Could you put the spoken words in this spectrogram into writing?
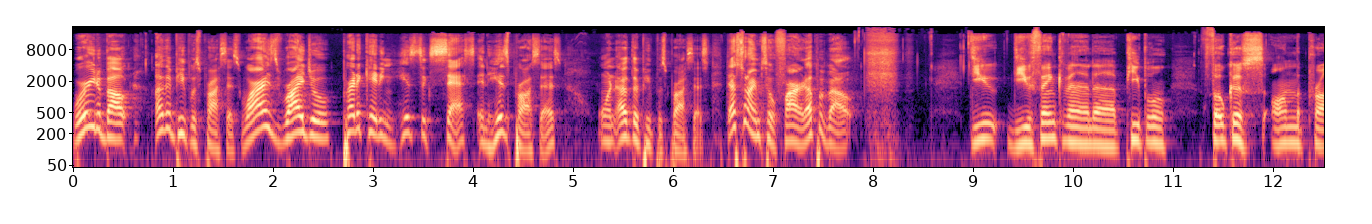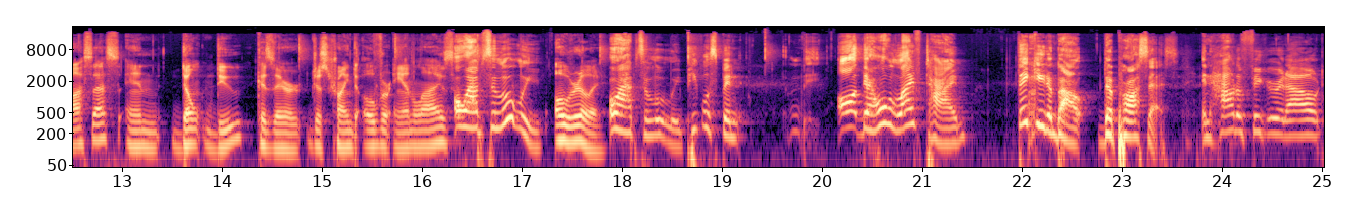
worried about other people's process? Why is Rigel predicating his success and his process on other people's process? That's what I'm so fired up about. Do you do you think that uh, people focus on the process and don't do because they're just trying to overanalyze? Oh, absolutely. Oh, really? Oh, absolutely. People spend all their whole lifetime thinking about the process and how to figure it out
